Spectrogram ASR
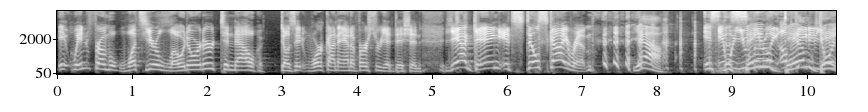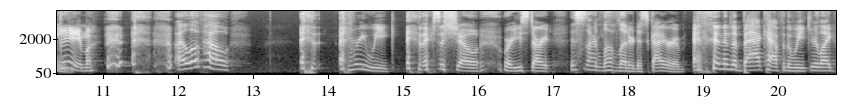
it went from what's your load order to now does it work on anniversary edition? Yeah, gang, it's still Skyrim. yeah. It's It, the you same literally damn updated your game. I love how every week there's a show where you start, this is our love letter to Skyrim. And then in the back half of the week, you're like,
